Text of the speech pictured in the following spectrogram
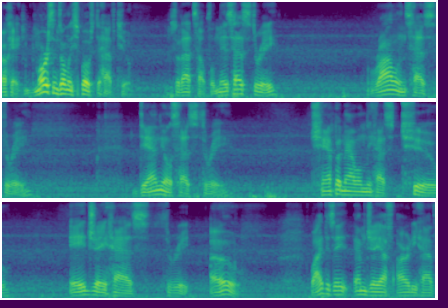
Okay, Morrison's only supposed to have two. So that's helpful. Miz has three. Rollins has three. Daniels has three. Ciampa now only has two. AJ has three. Oh. Why does MJF already have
